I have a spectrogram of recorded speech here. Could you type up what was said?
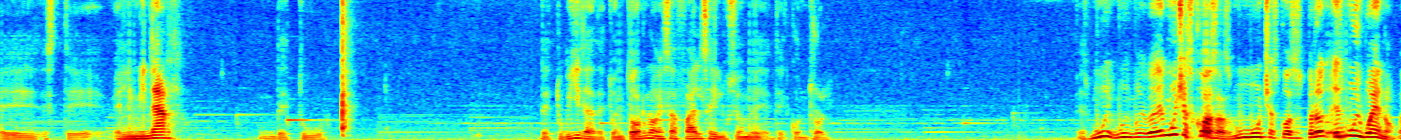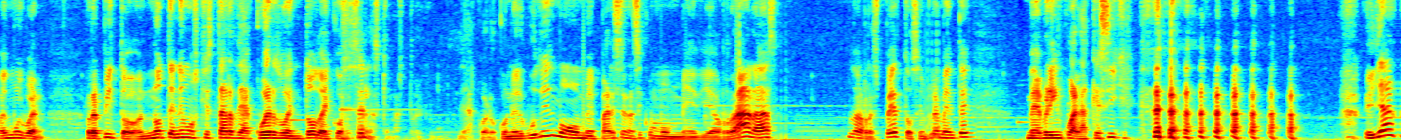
Eh, este, eliminar de tu, de tu vida, de tu entorno, esa falsa ilusión de, control. Es muy, muy, muy, hay muchas cosas, muchas cosas, pero es muy bueno, es muy bueno. Repito, no tenemos que estar de acuerdo en todo, hay cosas en las que no estoy de acuerdo con el budismo, me parecen así como medio raras, las respeto, simplemente me brinco a la que sigue. y ya,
